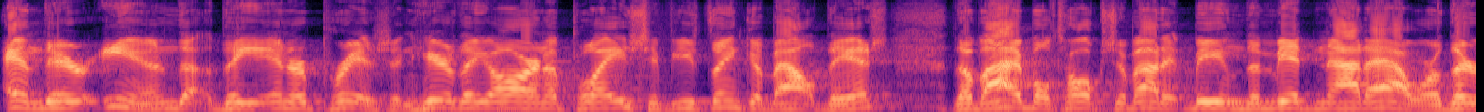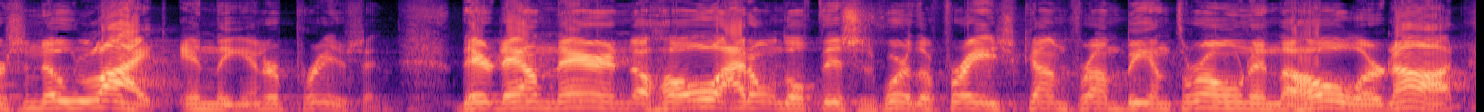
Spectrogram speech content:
and they're in the, the inner prison. Here they are in a place, if you think about this, the Bible talks about it being the midnight hour. There's no light in the inner prison. They're down there in the hole. I don't know if this is where the phrase comes from, being thrown in the hole or not,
